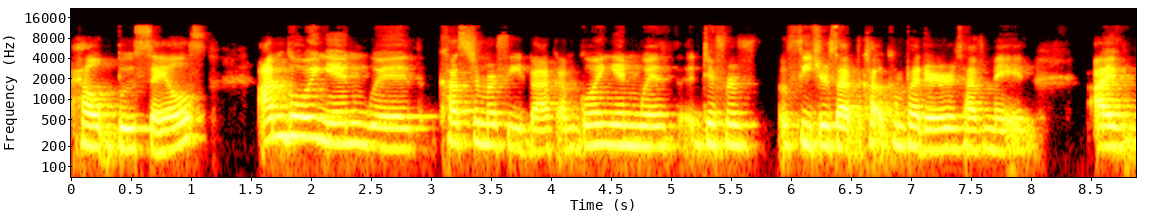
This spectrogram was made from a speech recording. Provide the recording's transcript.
help boost sales, I'm going in with customer feedback. I'm going in with different features that competitors have made. I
